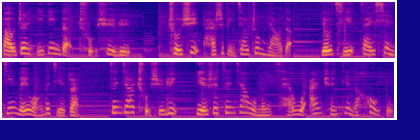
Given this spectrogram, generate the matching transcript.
保证一定的储蓄率，储蓄还是比较重要的，尤其在现金为王的阶段，增加储蓄率也是增加我们财务安全垫的厚度。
